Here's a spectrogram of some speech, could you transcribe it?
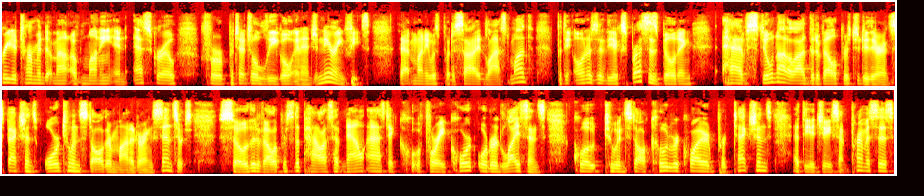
predetermined amount of money in escrow for potential legal and engineering fees. That money was put aside last month, but the owners of the Expresses building have still not allowed the developers to do their inspections or to install their monitoring sensors. So the developers of the palace have now asked a, for a court ordered license, quote, to install code required protections at the adjacent premises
